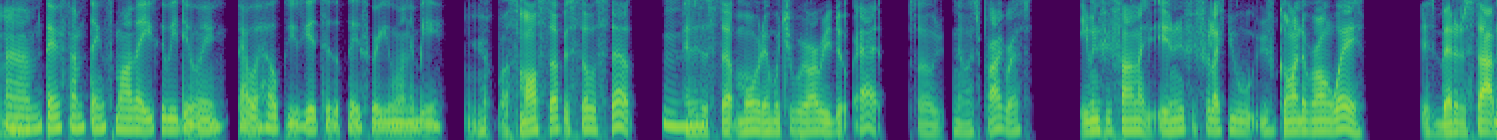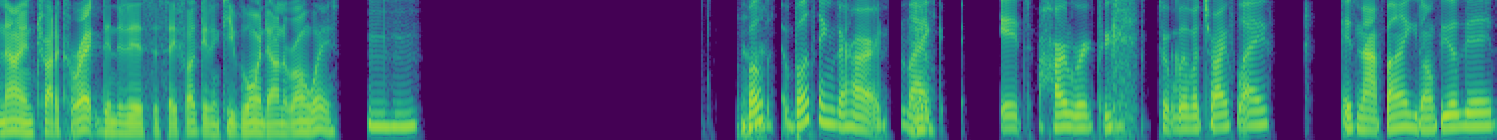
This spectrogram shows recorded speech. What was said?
Mhm. Um, there's something small that you could be doing that would help you get to the place where you want to be. Yeah, a small step is still a step, and it's a step more than what you were already do at. So you know, it's progress. Even if you find like, even if you feel like you you've gone the wrong way, it's better to stop now and try to correct than it is to say fuck it and keep going down the wrong way. Mhm. Both right. both things are hard. Like it's hard work to to live a trife life. It's not fun. You don't feel good,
